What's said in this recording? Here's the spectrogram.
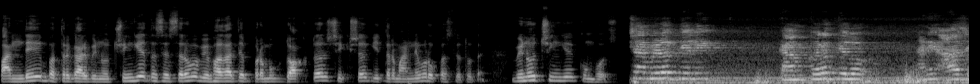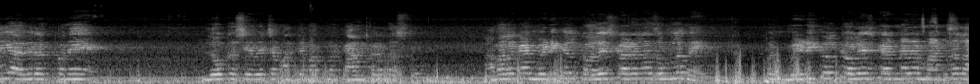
Pande पत्रकार विनोद शिंगे तसेच सर्व विभागातील प्रमुख डॉक्टर शिक्षक इतर मान्यवर उपस्थित होते. विनोद शिंगे कुंभोज. मिळत गेली काम करत गेलो आणि आजही अविरतपणे लोकसेवेच्या माध्यमातून काम करत असतो. आम्हाला काय मेडिकल कॉलेज काढायला जमलं नाही. पण मेडिकल कॉलेज काढणाऱ्या माणसाला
